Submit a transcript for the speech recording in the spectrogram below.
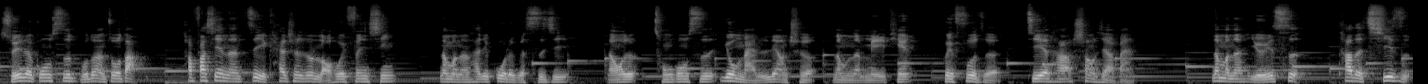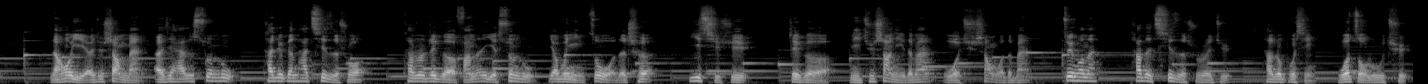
随着公司不断做大，他发现呢，自己开车的时候老会分心，那么呢，他就雇了个司机，然后从公司又买了辆车，那么呢，每天。会负责接他上下班，那么呢，有一次他的妻子，然后也要去上班，而且还是顺路，他就跟他妻子说，他说这个反正也顺路，要不你坐我的车一起去，这个你去上你的班，我去上我的班。最后呢，他的妻子说了一句，他说不行，我走路去。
